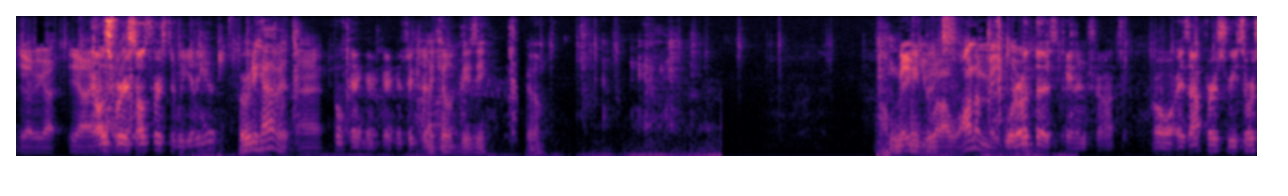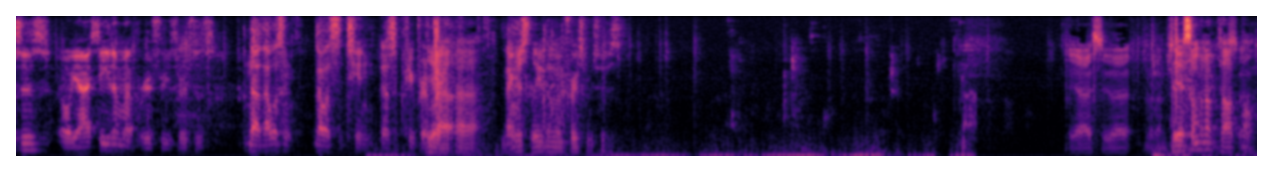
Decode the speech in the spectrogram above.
Yeah, we got. Yeah, I House got- first, house first. Did we get it yet? We already have it. Alright. Okay, okay, okay. okay, I good. killed BZ. Go. I'll make, me you what I want to make What you. are those cannon shots? Oh, is that first resources? Oh yeah, I see them at first resources. No, that wasn't. That was a teen. That was a creeper. Yeah, right? uh, Thanks. just leave them in first resources. Yeah, I see that. But I'm There's someone up top, so- Paul.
